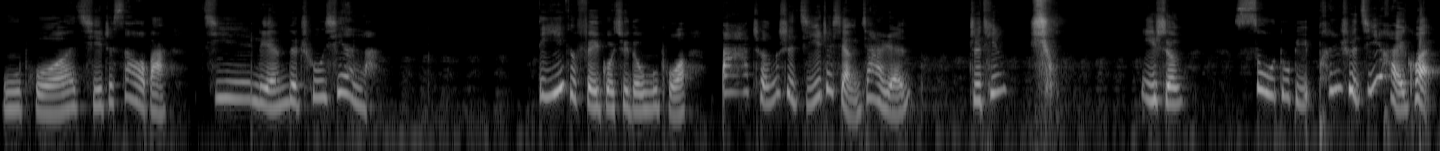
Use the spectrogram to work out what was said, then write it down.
巫婆骑着扫把接连的出现了。第一个飞过去的巫婆，八成是急着想嫁人。只听“咻”一声，速度比喷射机还快。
